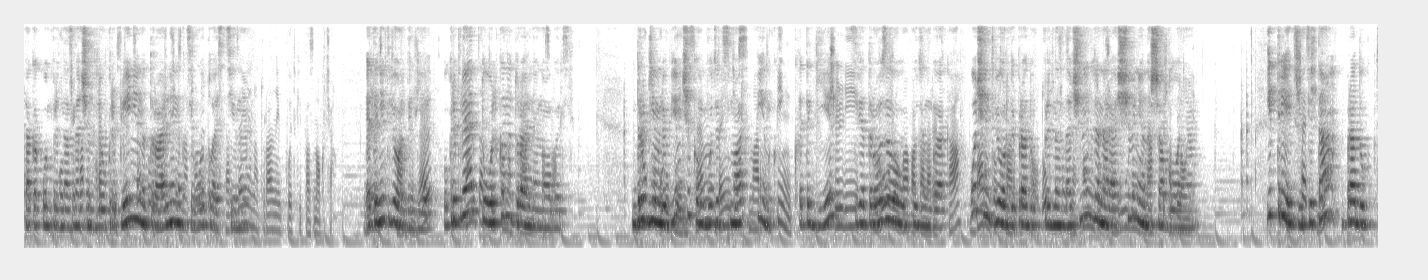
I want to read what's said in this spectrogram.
так как он предназначен для укрепления натуральной ногтевой пластины. Это не твердый гель, укрепляет только натуральный ноготь. Другим любимчиком будет Smart Pink. Это гель цвет розового пудинга. Очень твердый продукт, предназначенный для наращивания на шаблоне. И третий титан – продукт,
